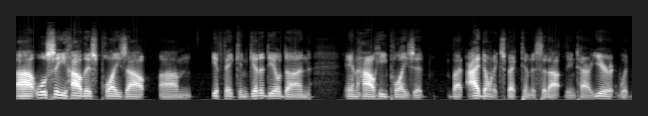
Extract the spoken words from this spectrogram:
uh, we'll see how this plays out um, if they can get a deal done and how he plays it. But I don't expect him to sit out the entire year. It would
